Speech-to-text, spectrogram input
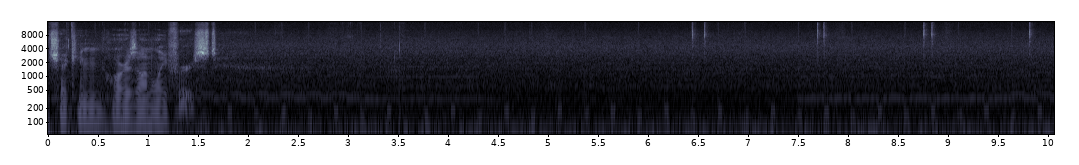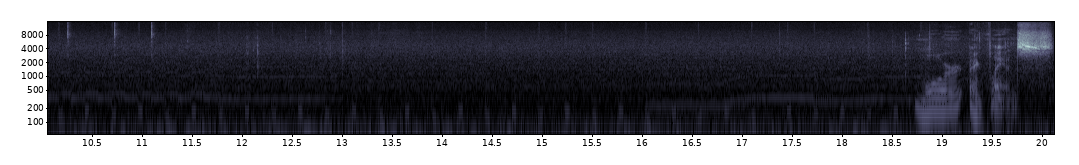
Checking horizontally first. More eggplants.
